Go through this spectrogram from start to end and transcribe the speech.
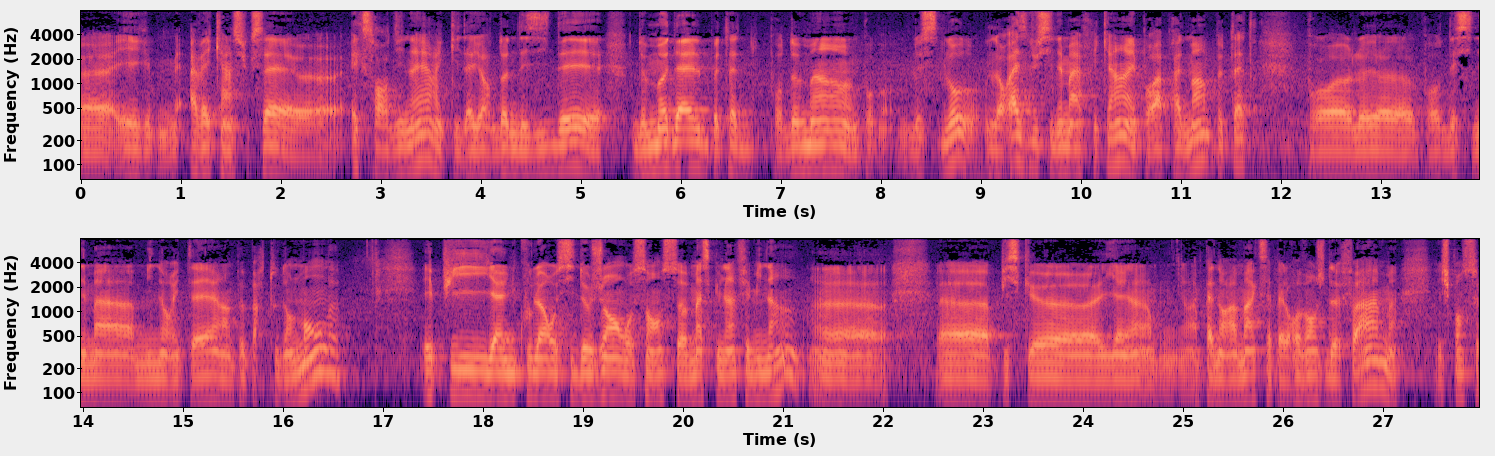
euh, et avec un succès extraordinaire et qui d'ailleurs donnent des idées de modèles peut-être pour demain pour le, reste du cinéma africain et pour après-demain peut-être pour, pour des cinémas minoritaires un peu partout dans le monde. Et puis il y a une couleur aussi de genre au sens masculin-féminin, euh, euh, puisque euh, il y a un, panorama qui s'appelle Revanche de femmes. Et je pense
